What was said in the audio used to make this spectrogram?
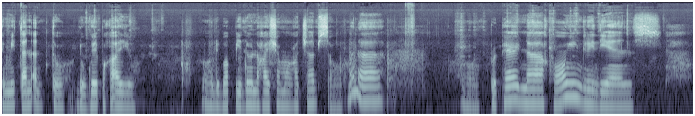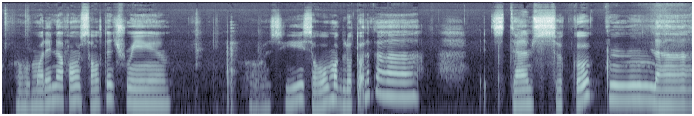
gamitan adto dugay pa kaayo. Oh di ba? Pino na kay siya mga ka-chubs? So mana. Oh prepare na akong ingredients. Oh mo na akong salted shrimp. Oh see so magluto na ta. It's time to cook na.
